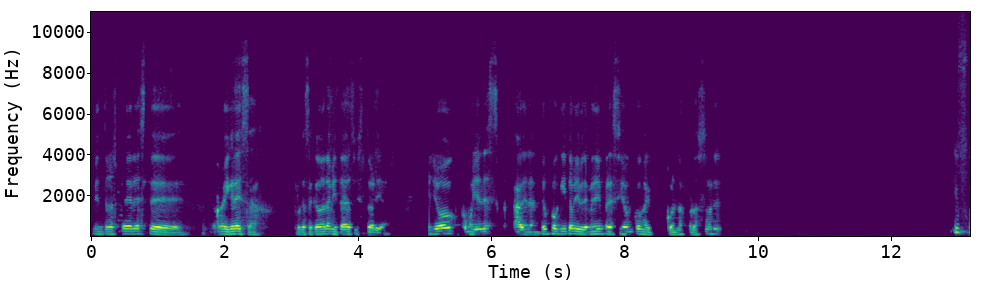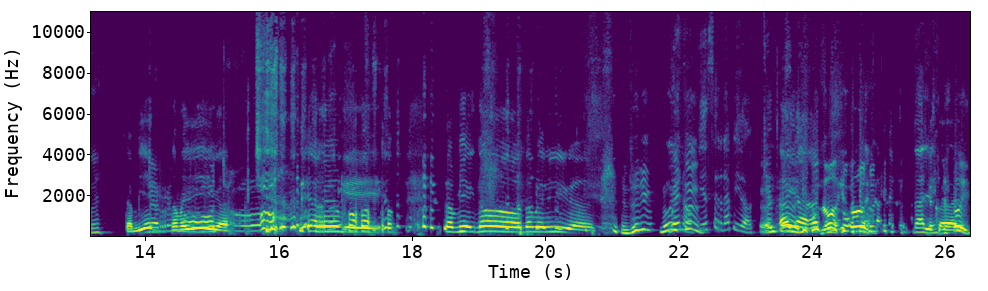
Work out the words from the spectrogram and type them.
Mientras Per este regresa, porque se quedó a la mitad de su historia. Yo, como ya les adelanté un poquito mi primera impresión con, el, con los profesores, ¿Qué fue? También, no me digas. También, no, no me digas. ¿En serio? No, Bueno, piense rápido. Ahí ¿Quién está. Ah, ya, No, aquí estoy. Dale, aquí estoy.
